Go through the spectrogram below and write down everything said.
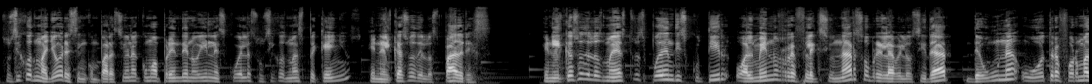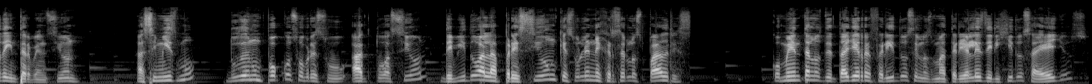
sus hijos mayores en comparación a cómo aprenden hoy en la escuela sus hijos más pequeños, en el caso de los padres, en el caso de los maestros pueden discutir o al menos reflexionar sobre la velocidad de una u otra forma de intervención. Asimismo, dudan un poco sobre su actuación debido a la presión que suelen ejercer los padres. Comentan los detalles referidos en los materiales dirigidos a ellos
